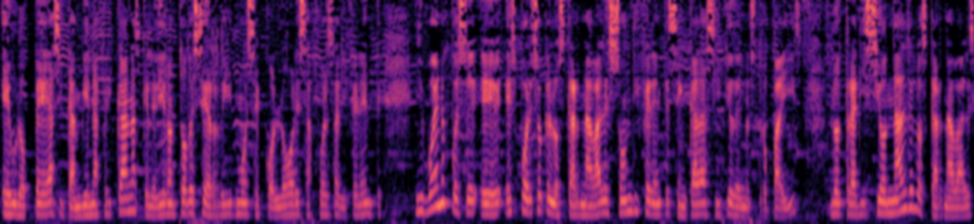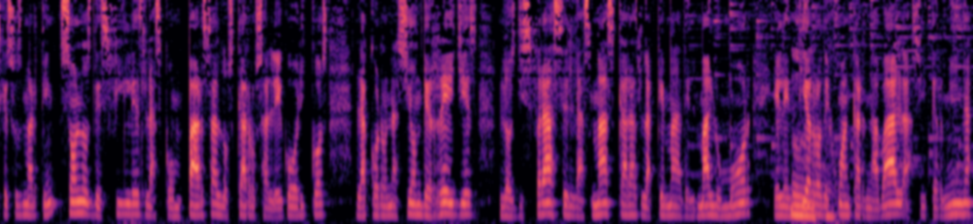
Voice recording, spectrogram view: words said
europeas y también africanas que le dieron todo ese ritmo, ese color, esa fuerza diferente. Y bueno, pues eh, eh, es por eso que los carnavales son diferentes en cada sitio de nuestro país. Lo tradicional de los carnavales, Jesús Martín, son los desfiles, las comparsas, los carros alegóricos, la coronación de reyes, los disfraces, las máscaras, la quema del mal humor, el entierro de mm. Juan Carnaval, así termina,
